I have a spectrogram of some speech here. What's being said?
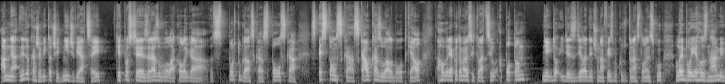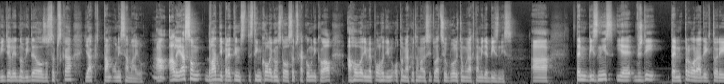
A mňa nedokáže vytočiť nič viacej, keď proste zrazu volá kolega z Portugalska, z Polska, z Estonska, z Kaukazu alebo odkiaľ a hovorí, ako tam majú situáciu a potom niekto ide zdieľať niečo na Facebooku tuto na Slovensku, lebo jeho známy videl jedno video zo Srbska, jak tam oni sa majú. Mm. A, ale ja som dva dní predtým s, s tým kolegom z toho Srbska komunikoval a hovoríme pol hodinu o tom, ako tam majú situáciu kvôli tomu, jak tam ide biznis. A ten biznis je vždy ten prvorady, ktorý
